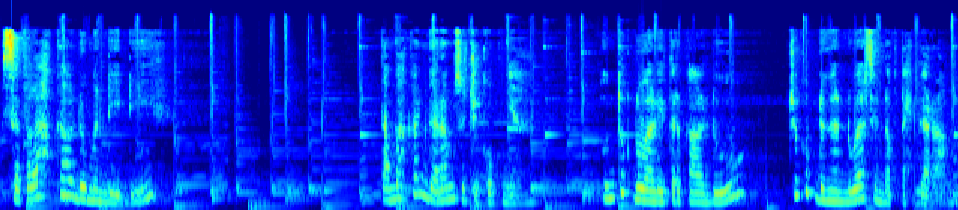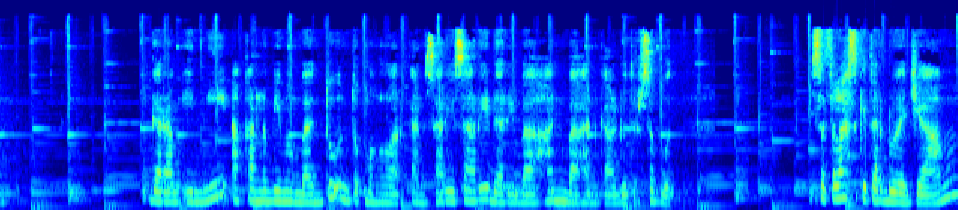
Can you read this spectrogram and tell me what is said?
Setelah kaldu mendidih, tambahkan garam secukupnya. Untuk 2 liter kaldu, cukup dengan 2 sendok teh garam. Garam ini akan lebih membantu untuk mengeluarkan sari-sari dari bahan-bahan kaldu tersebut. Setelah sekitar 2 jam,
